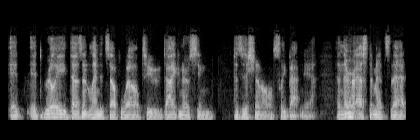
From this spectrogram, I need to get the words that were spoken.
it, it really doesn't lend itself well to diagnosing positional sleep apnea. And there are estimates that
